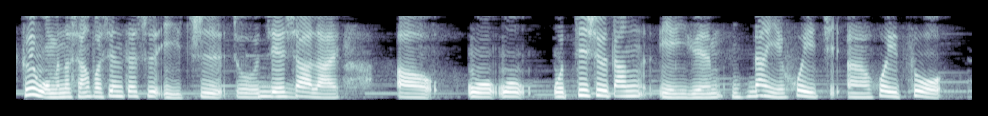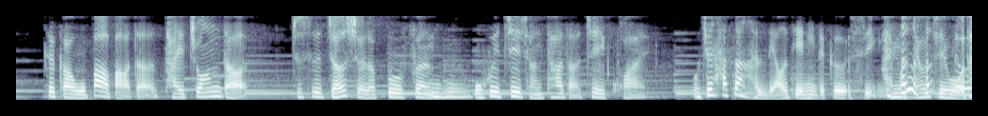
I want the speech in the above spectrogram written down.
所以我们的想法现在是一致。就接下来，呃，我我我继续当演员，但也会呃会做这个我爸爸的彩妆的，就是哲学的部分，我会继承他的这一块。我觉得他算很了解你的个性，还蛮了解我的。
